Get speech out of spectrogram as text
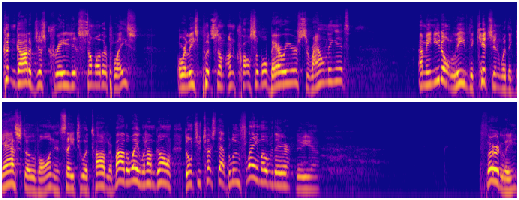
Couldn't God have just created it some other place? Or at least put some uncrossable barriers surrounding it? I mean, you don't leave the kitchen with a gas stove on and say to a toddler, by the way, when I'm gone, don't you touch that blue flame over there, do you? Thirdly,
